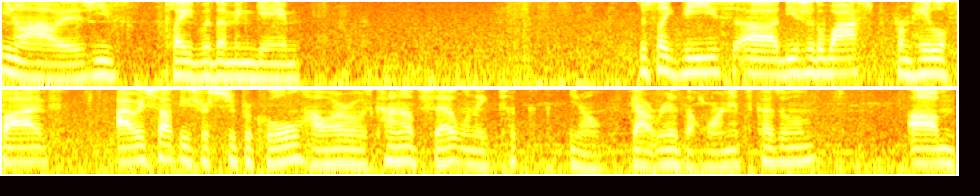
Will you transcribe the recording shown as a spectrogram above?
You know how it is. You've played with them in game. Just like these, uh, these are the Wasp from Halo 5. I always thought these were super cool. However, I was kind of upset when they took, you know, got rid of the Hornets because of them. Um,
